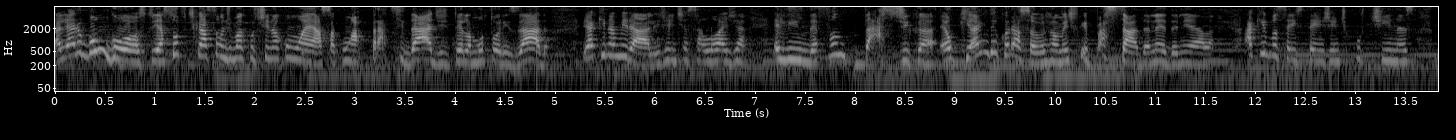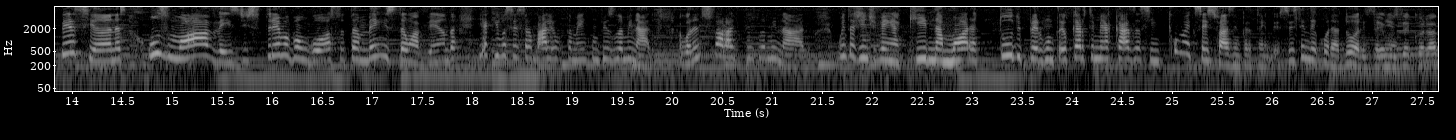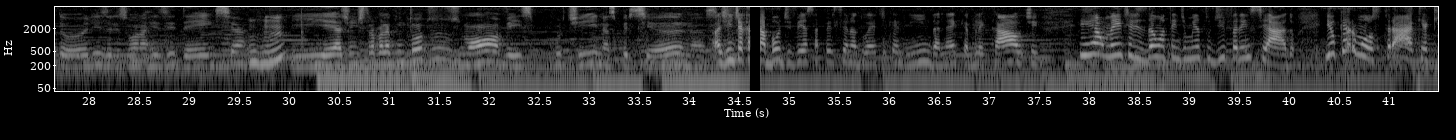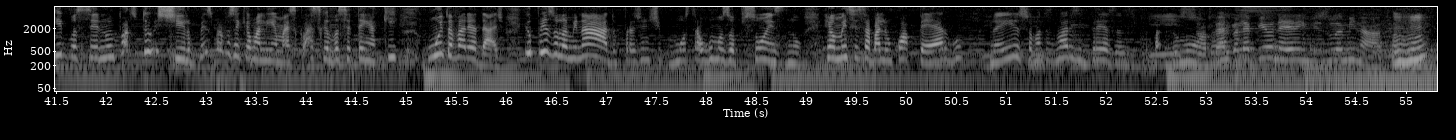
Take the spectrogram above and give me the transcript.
Aliás, o bom gosto. E a sofisticação de uma cortina como essa, com a praticidade de tê-la motorizada, e aqui na Mirale, gente, essa loja é linda, é fantástica, é o que há em decoração. Eu realmente fiquei passada, né, Daniela? Aqui vocês têm, gente, cortinas, persianas, os móveis de extremo bom gosto também estão à venda e aqui vocês trabalham também com piso laminado. Agora, antes de falar de piso laminado, muita gente vem aqui, namora tudo e pergunta, eu quero ter minha casa assim, como é que vocês fazem para atender? Vocês têm decoradores, Temos decoradores, eles vão na residência uhum. e a gente trabalha com todos os móveis, cortinas, persianas. A gente acabou de ver essa persiana duete que é linda, né, que é blackout, e realmente eles dão um atendimento diferenciado. E eu quero mostrar que aqui você você, não importa o teu estilo, mesmo para você que é uma linha mais clássica, você tem aqui muita variedade. E o piso laminado, para a gente mostrar algumas opções, no, realmente vocês trabalham com a Pergo, não é isso? É uma das maiores empresas do, isso, do mundo, a Pergo né? é pioneira em piso laminado. Uhum.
